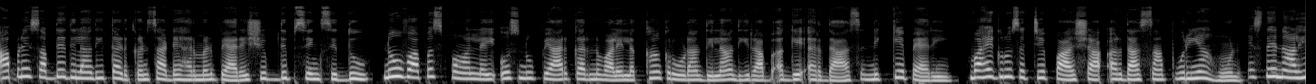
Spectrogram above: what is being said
ਆਪਣੇ ਸਭ ਦੇ ਦਿਲਾਂ ਦੀ ਧੜਕਣ ਸਾਡੇ ਹਰਮਨ ਪਿਆਰੇ ਸ਼ੁਭਦੀਪ ਸਿੰਘ ਸਿੱਧੂ ਨੂੰ ਵਾਪਸ ਪਾਉਣ ਲਈ ਉਸ ਨੂੰ ਪਿਆਰ ਕਰਨ ਵਾਲੇ ਲੱਖਾਂ ਕਰੋੜਾਂ ਦਿਲਾਂ ਦੀ ਰੱਬ ਅੱਗੇ ਅਰਦਾਸ ਨਿੱਕੇ ਪੈਰੀ। ਵਾਹਿਗੁਰੂ ਸੱਚੇ ਪਾਤਸ਼ਾਹ ਅਰਦਾਸਾਂ ਪੂਰੀਆਂ ਹੋਣ। ਇਸ ਦੇ ਨਾਲ ਹੀ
